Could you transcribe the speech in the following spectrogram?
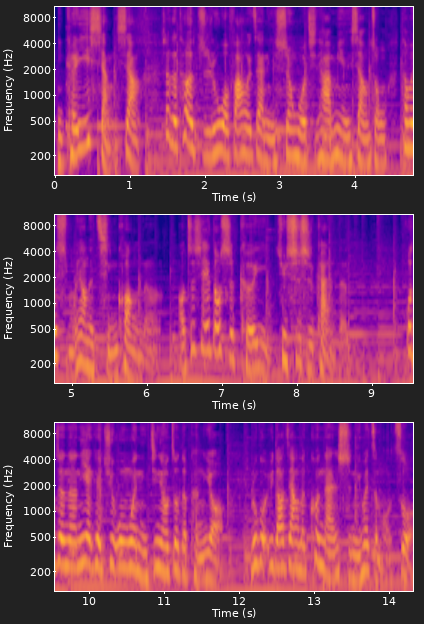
你可以想象这个特质如果发挥在你生活其他面相中，它会什么样的情况呢？哦，这些都是可以去试试看的。或者呢，你也可以去问问你金牛座的朋友，如果遇到这样的困难时，你会怎么做？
